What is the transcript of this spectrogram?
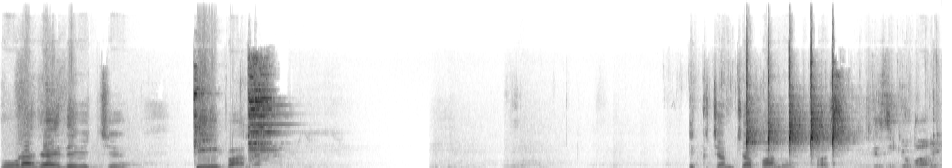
ਥੋੜਾ ਜਿਹਾ ਇਹਦੇ ਵਿੱਚ ਘੀ ਪਾ ਲੈ। ਇੱਕ ਚਮਚਾ ਪਾ ਲਓ ਬਸ। ਦੇਸੀ ਕਿਉਂ ਪਾ ਰਹੇ?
